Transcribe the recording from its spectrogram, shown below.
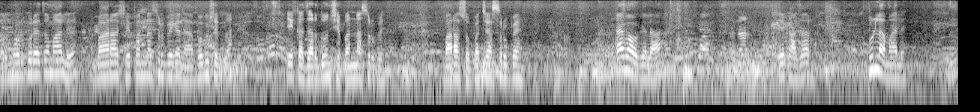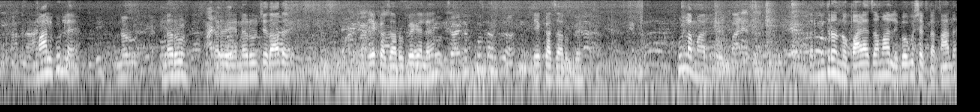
तर मोरकुऱ्याचा माल आहे बाराशे पन्नास रुपये गेला. बघू शकता. एक हजार दोनशे पन्नास रुपये. बाराशे पचास रुपये. काय भाव गेला? एक हजार. कुठला माल आहे? माल कुठला आहे? नरूळ तर हे नरूळचे दादा आहे एक हजार रुपये गेला. आहे एक हजार रुपये. कुठला माल? तर मित्रांनो पाळ्याचा माल आहे बघू शकता कांदा.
